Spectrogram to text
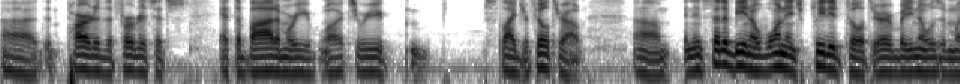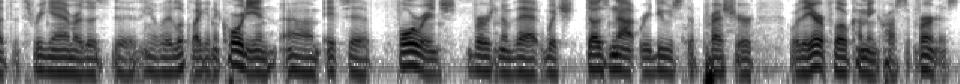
uh, the part of the furnace that's at the bottom where you well actually where you slide your filter out. Um, and instead of being a one-inch pleated filter, everybody knows them with the 3M or those the you know they look like an accordion. Um, it's a four-inch version of that, which does not reduce the pressure or the airflow coming across the furnace.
